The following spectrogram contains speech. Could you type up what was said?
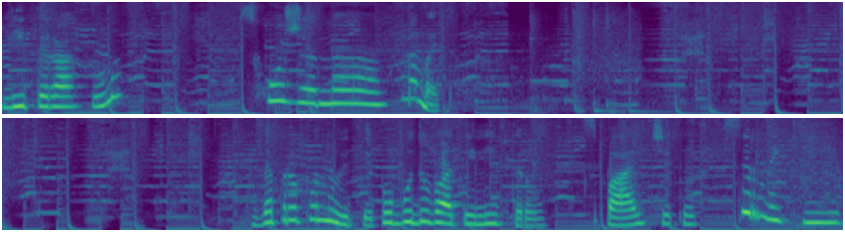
літера Л схожа на намет. Запропонуйте побудувати літеру з пальчиків, сирників,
